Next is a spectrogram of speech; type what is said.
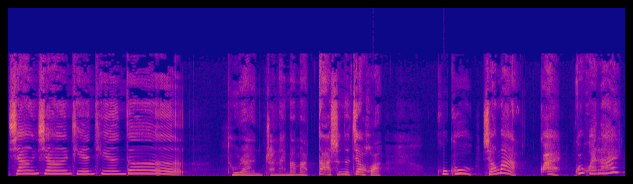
香香甜甜的。”突然传来妈妈大声的叫唤：“酷酷，小马，快快回来！”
